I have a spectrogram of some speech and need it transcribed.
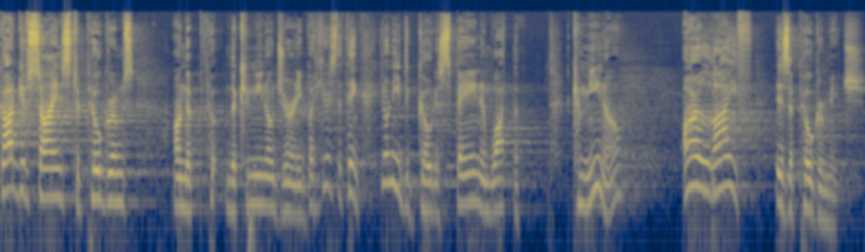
God gives signs to pilgrims on the, the Camino journey, but here's the thing you don't need to go to Spain and walk the Camino. Our life is a pilgrimage.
